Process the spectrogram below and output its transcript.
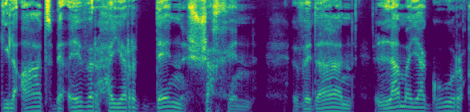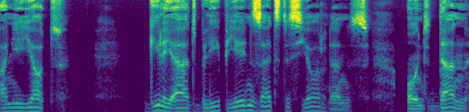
Gilad be'ever hayarden shachen, vedan lama yagur aniyot. Gilead blieb jenseits des Jordans, und dann,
